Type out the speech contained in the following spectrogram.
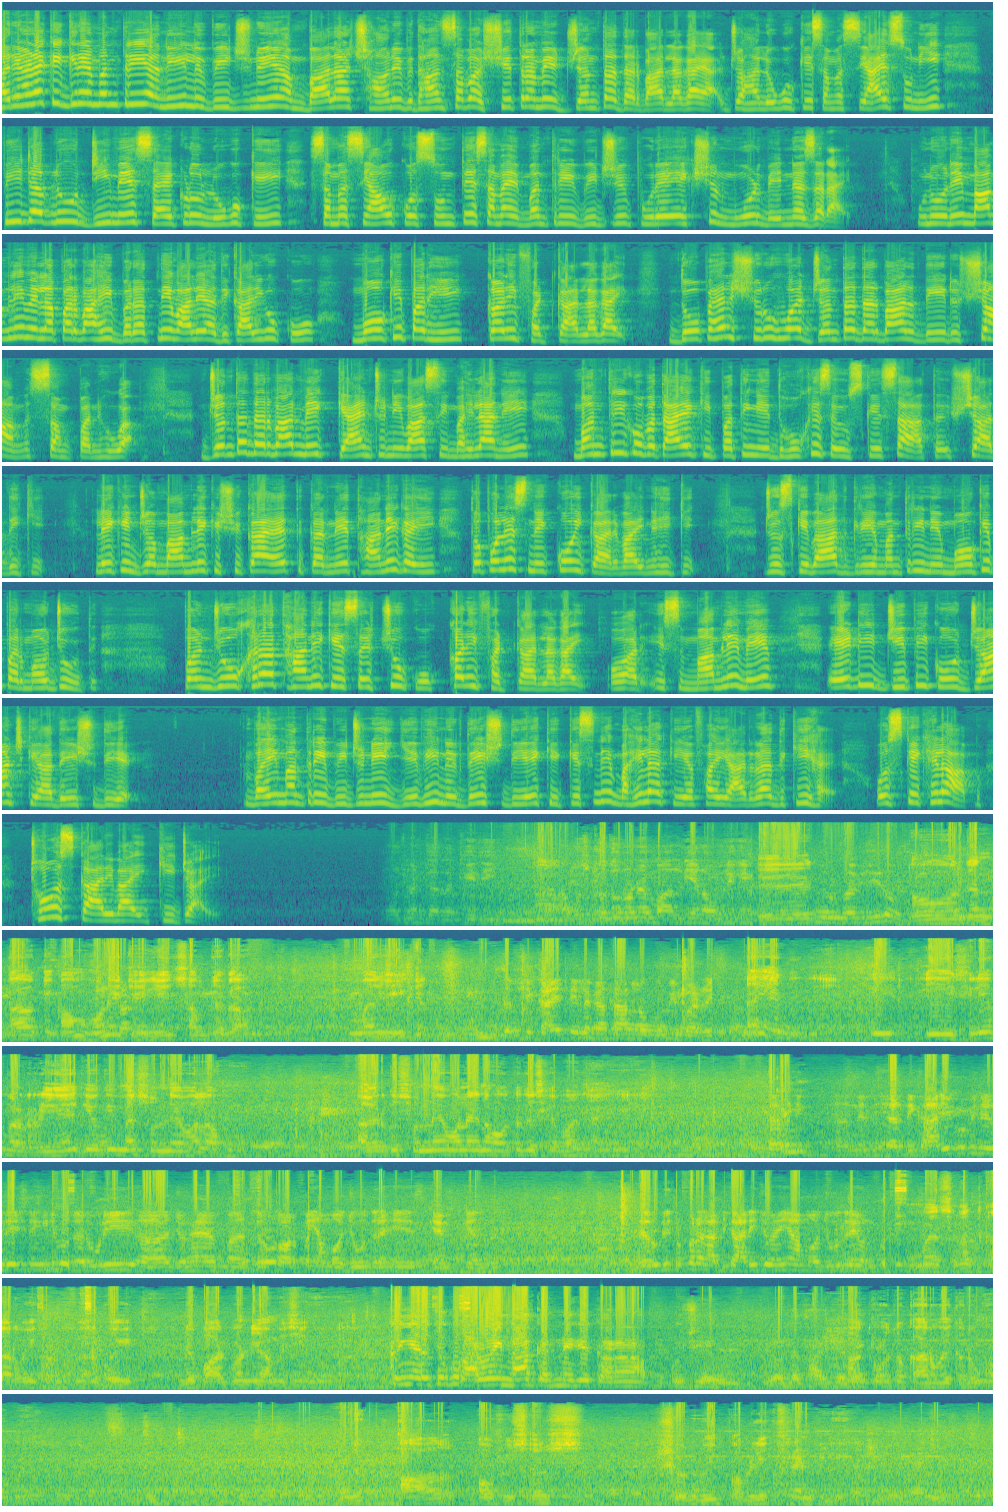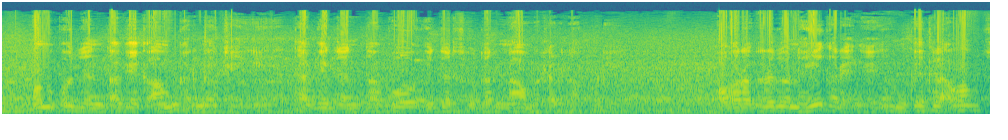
हरियाणा के गृह मंत्री अनिल विज ने अंबाला छावनी विधानसभा क्षेत्र में जनता दरबार लगाया, जहाँ लोगों की समस्याएँ सुनी। पीडब्ल्यूडी में सैकड़ों लोगों की समस्याओं को सुनते समय मंत्री विज पूरे एक्शन मोड में नज़र आए। उन्होंने मामले में लापरवाही बरतने वाले अधिकारियों को मौके पर ही कड़ी फटकार लगाई। दोपहर शुरू हुआ, जनता दरबार देर शाम संपन्न हुआ। जनता दरबार में कैंट निवासी महिला ने मंत्री को बताया कि पति ने धोखे से उसके साथ शादी की। लेकिन जब मामले की शिकायत करने थाने गई तो पुलिस ने कोई कार्रवाई नहीं की। जिसके बाद गृह मंत्री ने मौके पर मौजूद पंजोखरा थाने के एसएचओ को कड़ी फटकार लगाई और इस मामले में एडीजीपी को जाँच के आदेश दिए। वही मंत्री बिजू ने ये भी निर्देश दिए कि किसने महिला की एफआईआर रद्द की है, उसके खिलाफ ठोस कार्रवाई की जाए। कर रखी थी। अब उसको तो उन्होंने मान लिया नॉर्मली तो जनता के काम होने चाहिए सब जगह। मैं यही कहता हूँ। शिकायतें लगातार लोगों की बढ़ रही हैं नहीं ये- इसलिए बढ़ रही है क्योंकि मैं सुनने वाला हूँ। अगर कोई सुनने वाला ना होता तो किसके पास जाएँगे? अधिकारी को भी निर्देश देंगे कि वो ज़रूरी जो है तौर पर यहाँ मौजूद रहे इस कैंप के अंदर। ज़रूरी तौर पर अधिकारी जो है यहाँ मौजूद रहे उनको मैं सख्त कार्रवाई करूँगा। अगर कोई डिपार्टमेंट यहाँ मिसिंग होगा। कहीं ऐसे को कार्रवाई ना करने के कारण आपने कुछ हाँ तो कार्रवाई करूँगा मैं। All officers should be public friendly उनको जनता के काम करने चाहिए, ताकि जनता को इधर से उधर ना भटकना पड़े। और अगर जो नहीं करेंगे, उनके खिलाफ हम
